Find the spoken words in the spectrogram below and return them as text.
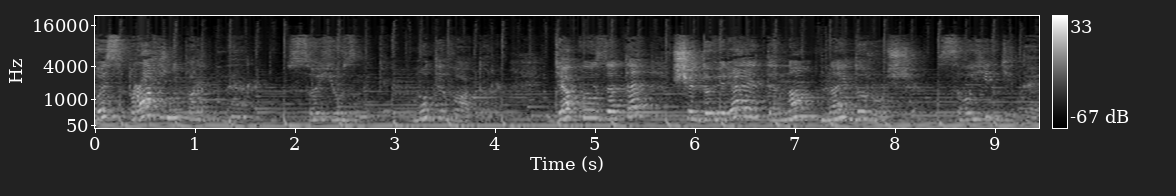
Ви справжні партнери, союзники, мотиватори. Дякую за те, що довіряєте нам найдорожче своїх дітей.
